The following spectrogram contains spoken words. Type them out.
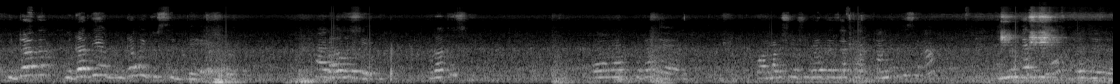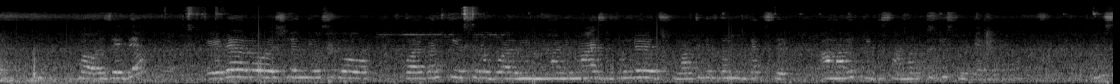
খুঁটা খুঁটা দিয়ে ঘুরা হয়ে। গেছে দে ও আমার খুঁটা দেয়। ও আমার শ্বশুরাতে যে একটা কান দিছে না ওই যে হ্যাঁ, দে এটা হলো সে নিয়েছিল কয়েকবার কি হয়েছিল মানে সোনা থেকে দেখছে। আমার কি আমার তো কিছুই দেয় না বুঝছ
